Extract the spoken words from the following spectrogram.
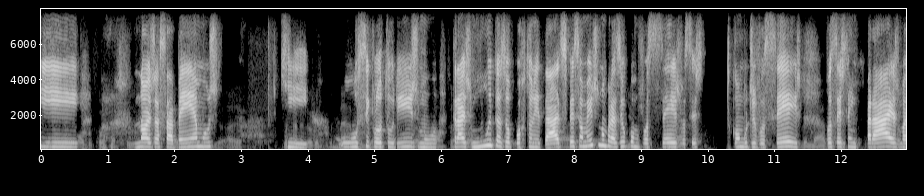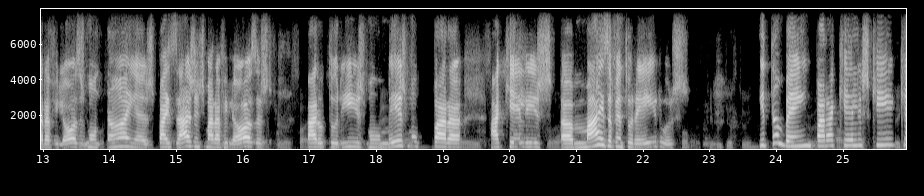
E nós já sabemos que o cicloturismo traz muitas oportunidades, especialmente no Brasil como vocês, vocês como o de vocês, vocês têm praias maravilhosas, montanhas, paisagens maravilhosas para o turismo, mesmo para aqueles uh, mais aventureiros e também para aqueles que, que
